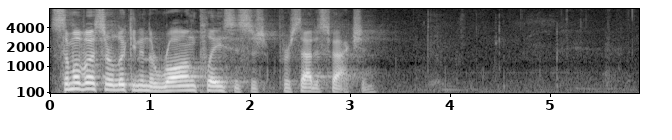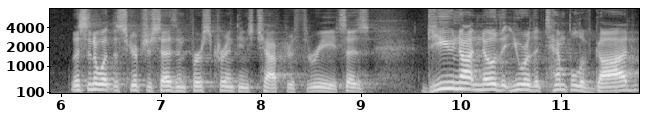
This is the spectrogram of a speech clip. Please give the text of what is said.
Some of us are looking in the wrong places for satisfaction. Listen to what the scripture says in 1 Corinthians chapter 3. It says, Do you not know that you are the temple of God?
